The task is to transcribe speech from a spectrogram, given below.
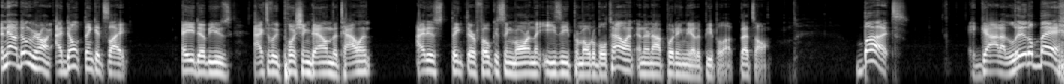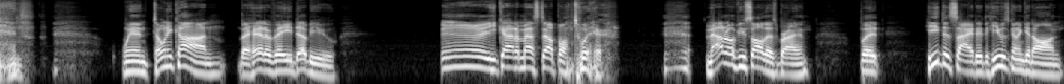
and now don't get me wrong, I don't think it's like AEW's actively pushing down the talent. I just think they're focusing more on the easy promotable talent and they're not putting the other people up. That's all. But it got a little bad when Tony Khan, the head of AEW, eh, he kind of messed up on Twitter. Now, I don't know if you saw this, Brian, but he decided he was going to get on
